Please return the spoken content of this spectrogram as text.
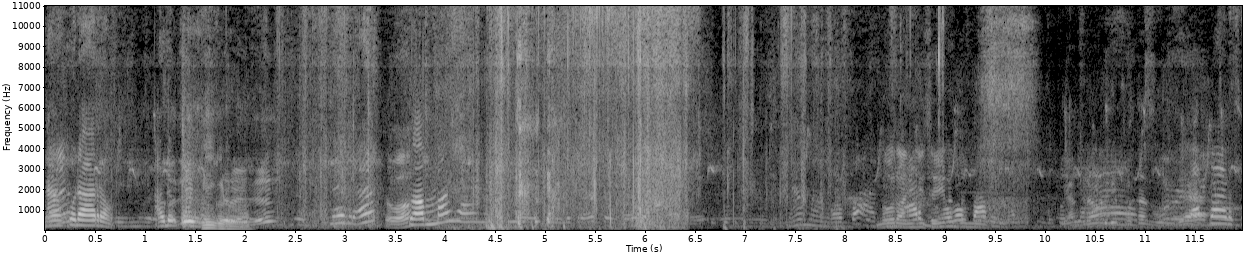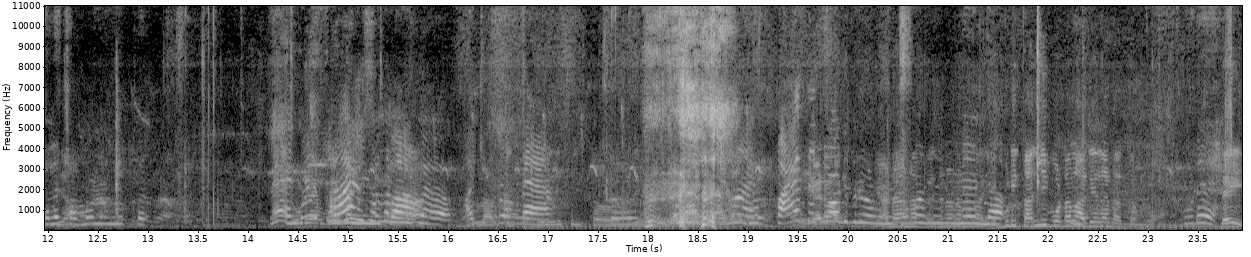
நான் கூட ஆடுறோம். அப்படியே நீ கூட வா. அம்மா இன்னொரு அஞ்சு செய்யணும் அப்பா அட சொல்ல சம்ம நின்னுக்கு. இப்படி தள்ளி போட்டாலும் அதே தான் அர்த்தம் டேய்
